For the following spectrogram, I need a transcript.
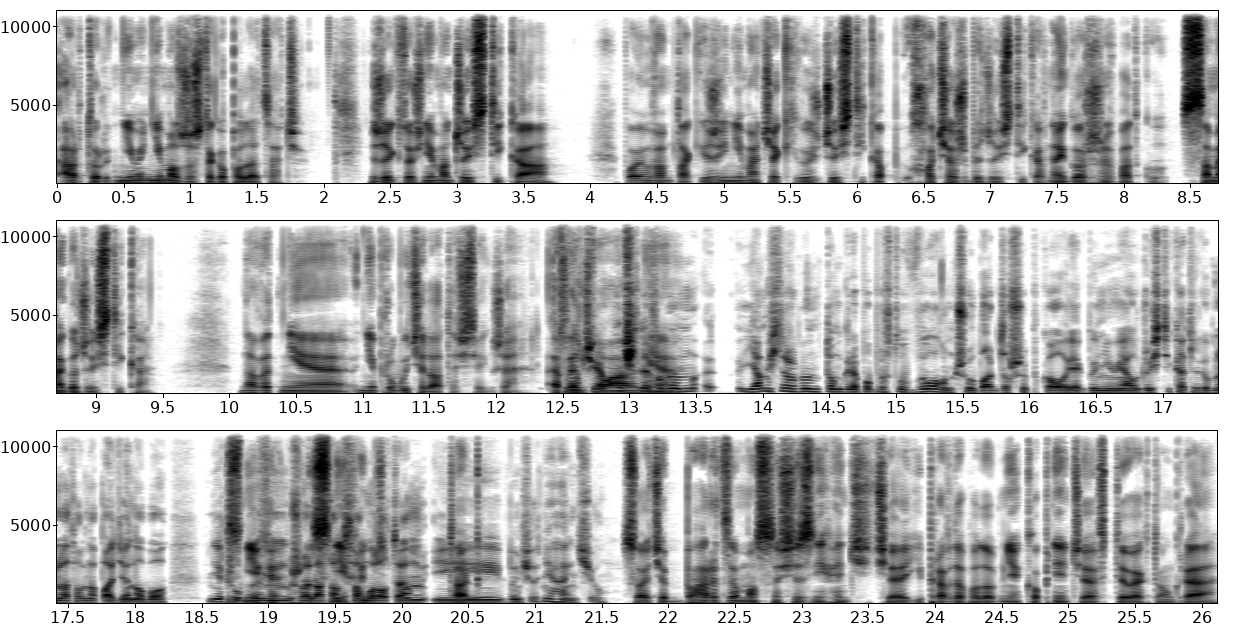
Artur, nie, nie możesz tego polecać. Jeżeli ktoś nie ma joysticka, powiem wam tak, jeżeli nie macie jakiegoś joysticka, chociażby joysticka, w najgorszym wypadku, samego joysticka, nawet nie, nie próbujcie latać w tej grze. Ewentualnie... Znaczy ja, myślę, żebym, ja myślę, tą grę po prostu wyłączył bardzo szybko, jakbym nie miał joysticka, tylko bym latał na padzie, no bo nie czułbym, Zniechę... że latam zniechęci... samolotem i tak. bym się zniechęcił. Słuchajcie, bardzo mocno się zniechęcicie i prawdopodobnie kopniecie w tyłek tą grę,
